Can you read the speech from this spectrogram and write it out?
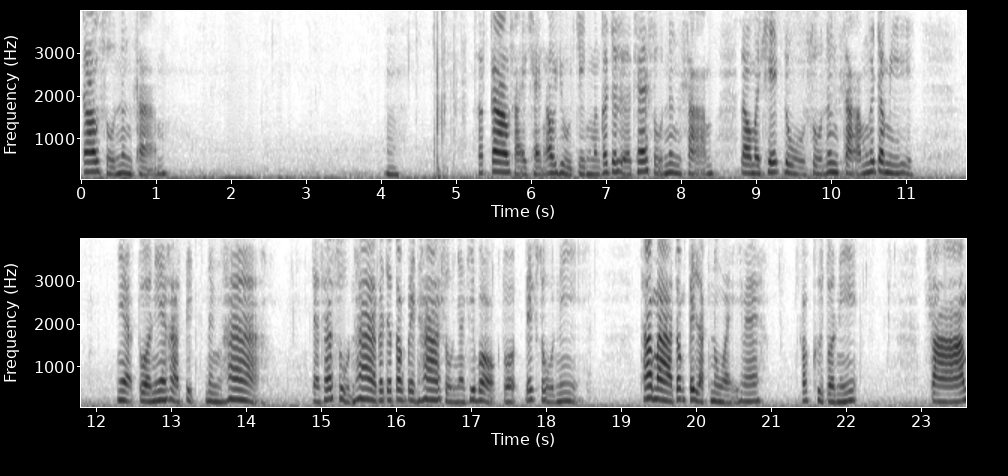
9013อืมถ้าเก้าสายแข็งเอาอยู่จริง มันก็จะเหลือแค่ศูนย์หนึ่งสาม เรามาเช็คดูศูนย์หนึ่งสามก็จะมี เนี่ย ตัวเนี้ยค่ะ ติดหนึ่งห้า แต่ถ้าศูนย์ห้าก็จะต้องเป็นห้าศูนย์อย่างที่บอกตัวเลขศูนย์นี่ ถ้ามาต้องเป็นหลักหน่วยใช่ไหม ก็คือตัวนี้ สาม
